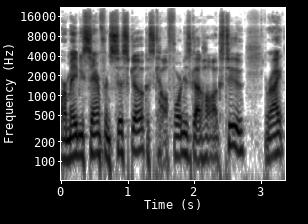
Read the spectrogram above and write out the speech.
or maybe San Francisco, because California's got hogs too, right?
